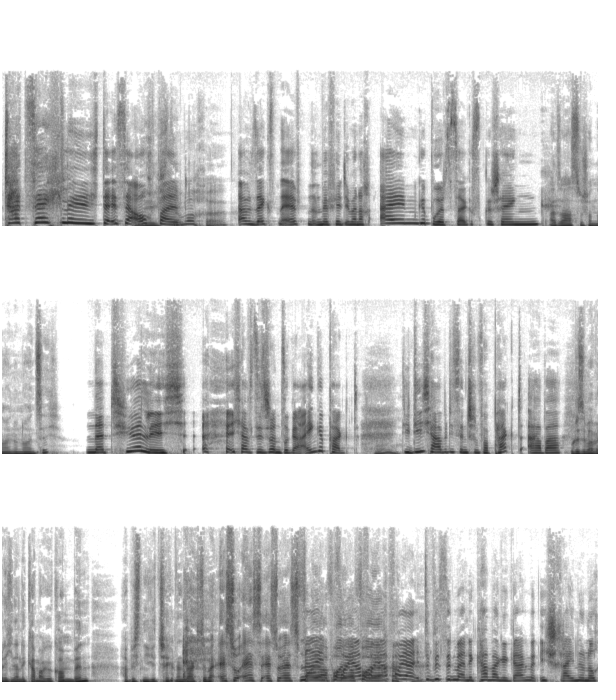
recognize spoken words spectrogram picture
Tatsächlich, der ist ja auch Nächste bald Woche. am 6.11. und mir fehlt immer noch ein Geburtstagsgeschenk. Also hast du schon 99? Natürlich. Ich habe sie schon sogar eingepackt. Oh. Die, die ich habe, die sind schon verpackt, aber Gut ist immer, wenn ich in deine Kammer gekommen bin, habe ich es nie gecheckt, dann sagst du immer SOS, SOS, Feuer, Nein, Feuer, Feuer. Feuer, Du bist in meine Kammer gegangen und ich schreie nur noch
